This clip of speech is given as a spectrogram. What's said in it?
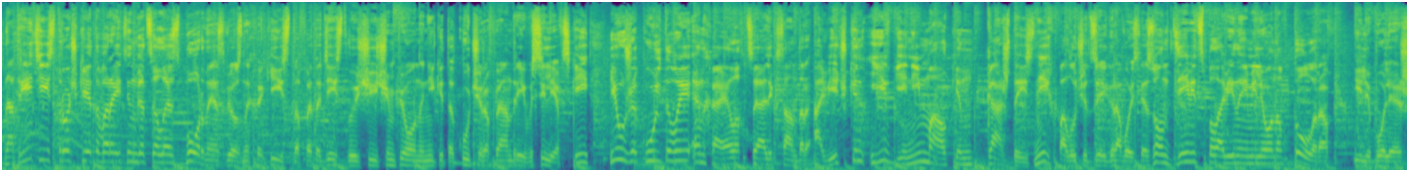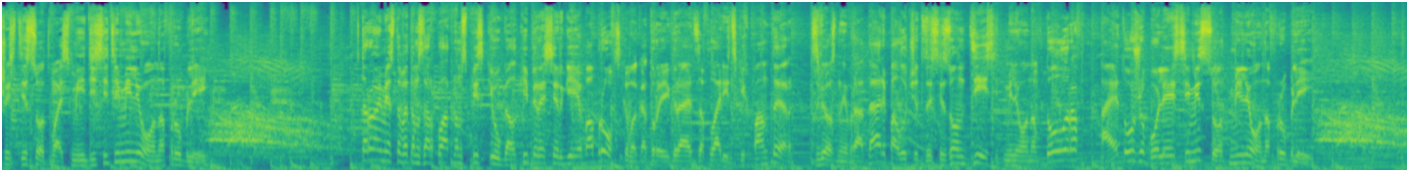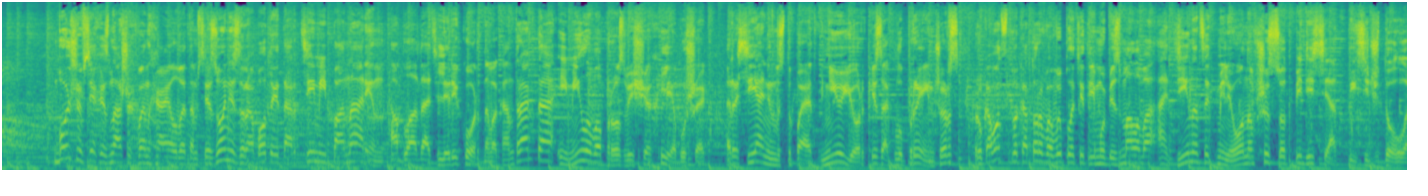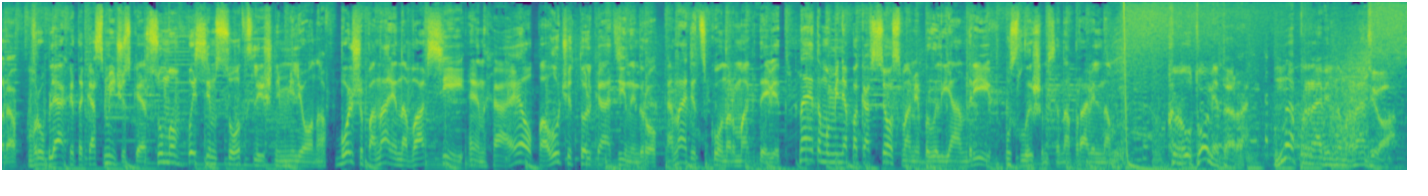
На третьей строчке этого рейтинга целая сборная звездных хоккеистов. Это действующие чемпионы Никита Кучеров и Андрей Василевский и уже культовые НХЛовцы Александр Овечкин и Евгений Малкин. Каждый из них получит за игровой сезон 9,5 миллионов долларов или более 680 миллионов рублей. Второе место в этом зарплатном списке у голкипера Сергея Бобровского, который играет за флоридских «Пантер». Звездный вратарь получит за сезон 10 миллионов долларов, а это уже более 700 миллионов рублей. Больше всех из наших в НХЛ в этом сезоне заработает Артемий Панарин, обладатель рекордного контракта и милого прозвища «Хлебушек». Россиянин выступает в Нью-Йорке за клуб Рейнджерс, руководство которого выплатит ему без малого 11 миллионов 650 тысяч долларов. В рублях это космическая сумма в 800 с лишним миллионов. Больше Панарина во всей НХЛ получит только один игрок – канадец Конор Макдэвид. На этом у меня пока все. С вами был Илья Андреев. Услышимся на правильном. Крутометр на правильном радио.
